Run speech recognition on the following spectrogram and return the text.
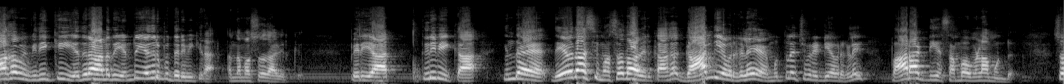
ஆகம விதிக்கு எதிரானது என்று எதிர்ப்பு தெரிவிக்கிறார் அந்த மசோதாவிற்கு. பெரியார் திருவிக்கா இந்த தேவதாசி மசோதாவிற்காக காந்தி அவர்களே முத்துலட்சுமி ரெட்டி அவர்களை பாராட்டிய சம்பவம்லாம் உண்டு. ஸோ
